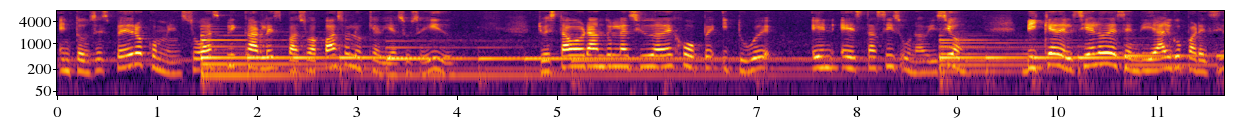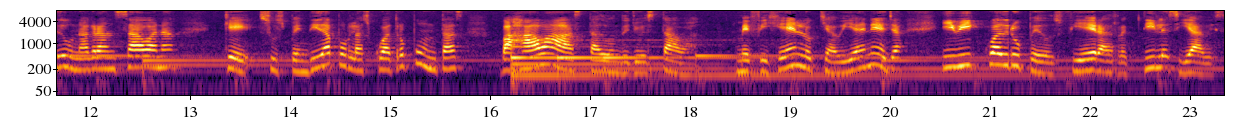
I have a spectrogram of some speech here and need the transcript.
Entonces Pedro comenzó a explicarles paso a paso lo que había sucedido. Yo estaba orando en la ciudad de Jope y tuve en éxtasis una visión. Vi que del cielo descendía algo parecido a una gran sábana que, suspendida por las cuatro puntas, bajaba hasta donde yo estaba. Me fijé en lo que había en ella y vi cuadrúpedos, fieras, reptiles y aves.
